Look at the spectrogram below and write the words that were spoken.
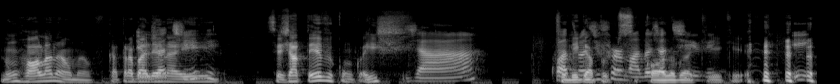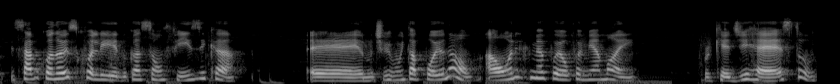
não rola, não, meu. Ficar trabalhando aí. Você já teve com. Ixi. Já. Quatro anos de formada já tive. Aqui, E sabe, quando eu escolhi educação física, é, eu não tive muito apoio, não. A única que me apoiou foi minha mãe. Porque de resto,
